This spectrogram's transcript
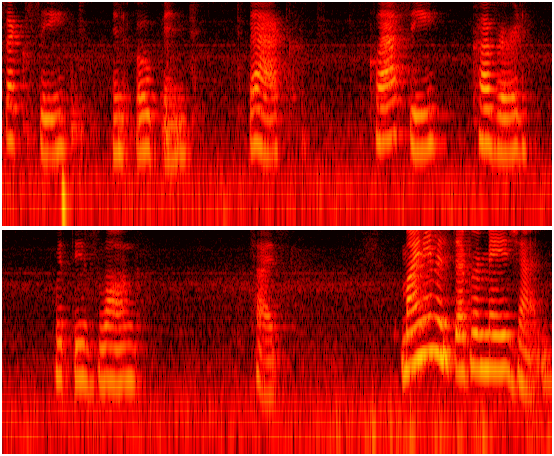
sexy and open back, classy, covered with these long ties. My name is Deborah Majen.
